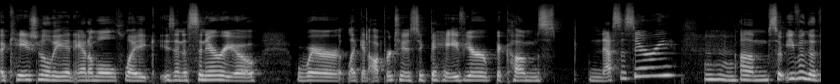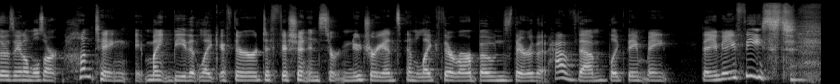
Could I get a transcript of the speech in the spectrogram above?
occasionally an animal like is in a scenario where like an opportunistic behavior becomes necessary. Um, so even though those animals aren't hunting, it might be that like if they're deficient in certain nutrients and like there are bones there that have them, like they may they may feast.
